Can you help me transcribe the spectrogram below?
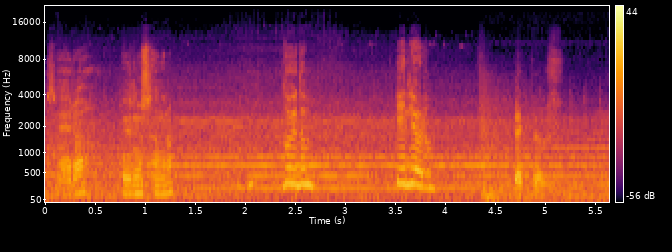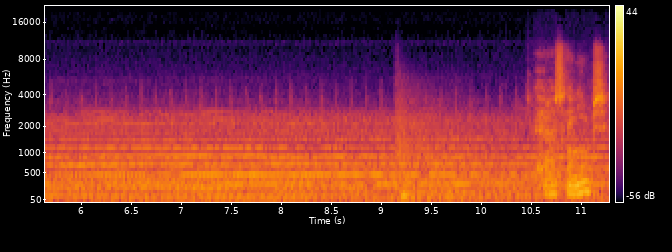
Zehra, duydun sanırım. Duydum. Geliyorum. Bekliyoruz. Zehra sen iyi misin?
